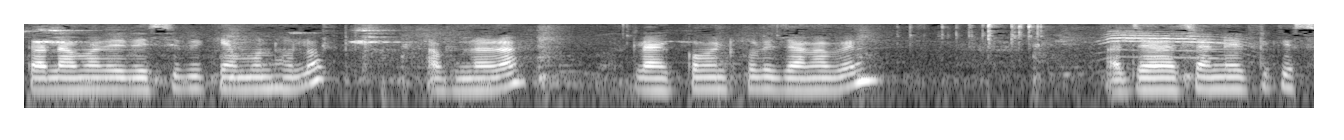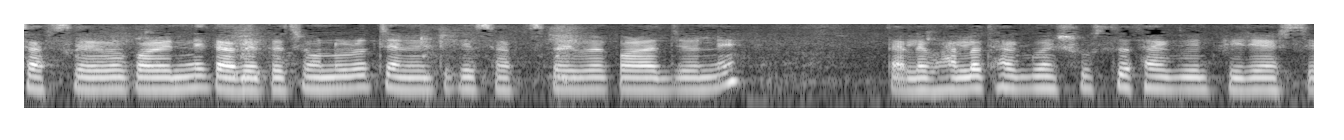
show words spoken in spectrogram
তাহলে আমার এই রেসিপি কেমন হলো আপনারা লাইক কমেন্ট করে জানাবেন। আর যারা চ্যানেলটিকে সাবস্ক্রাইবার করেননি, তাদের কাছে অনুরোধ চ্যানেলটিকে সাবস্ক্রাইবার করার জন্যে। তাহলে ভালো থাকবেন, সুস্থ থাকবেন, ফিরে আসছে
